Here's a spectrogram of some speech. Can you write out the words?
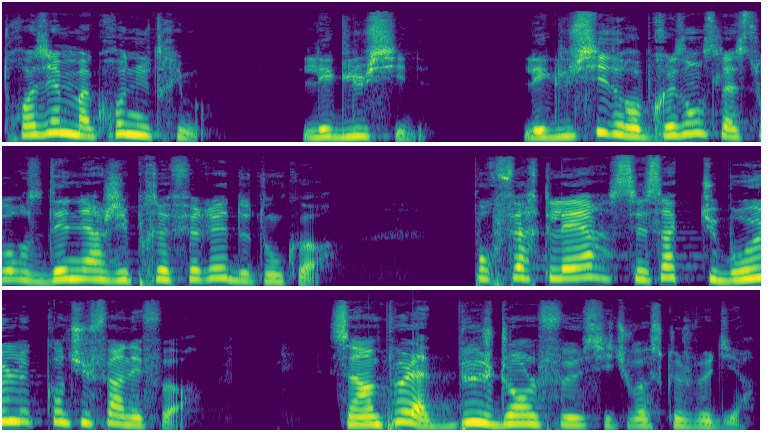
Troisième macronutriment, les glucides. Les glucides représentent la source d'énergie préférée de ton corps. Pour faire clair, c'est ça que tu brûles quand tu fais un effort. C'est un peu la bûche dans le feu, si tu vois ce que je veux dire.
